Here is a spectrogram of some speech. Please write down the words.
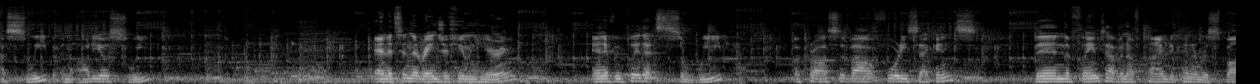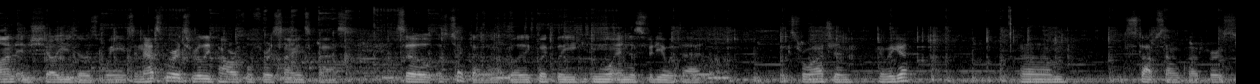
a sweep, an audio sweep. And it's in the range of human hearing. And if we play that sweep across about 40 seconds, then the flames have enough time to kind of respond and show you those waves. And that's where it's really powerful for a science class. So let's check that out really quickly and we'll end this video with that. Thanks for watching. Here we go. Um, stop SoundCloud first.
